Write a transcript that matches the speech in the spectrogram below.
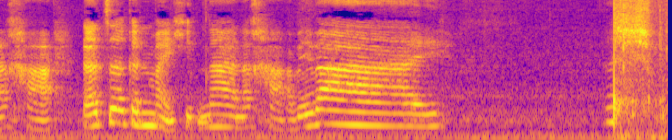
นะคะ แล้วเจอกันใหม่คลิปหน้านะคะ บ๊ายบาย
